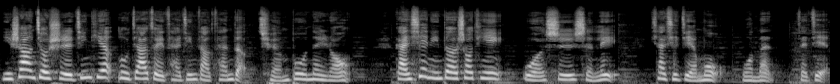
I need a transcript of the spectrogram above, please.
以上就是今天陆家嘴财经早餐的全部内容，感谢您的收听，我是沈丽，下期节目我们再见。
